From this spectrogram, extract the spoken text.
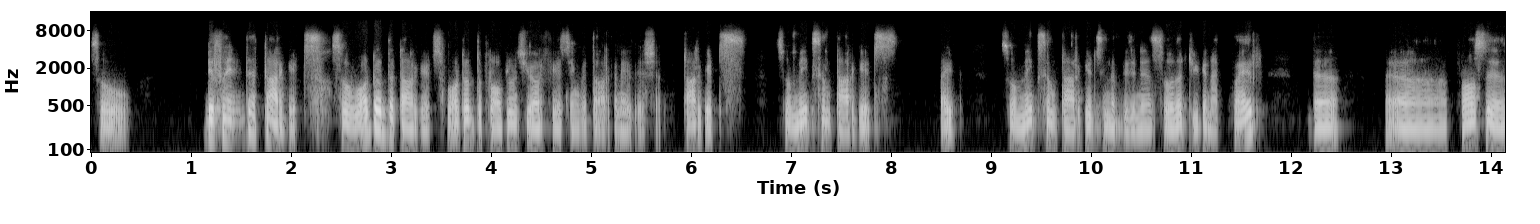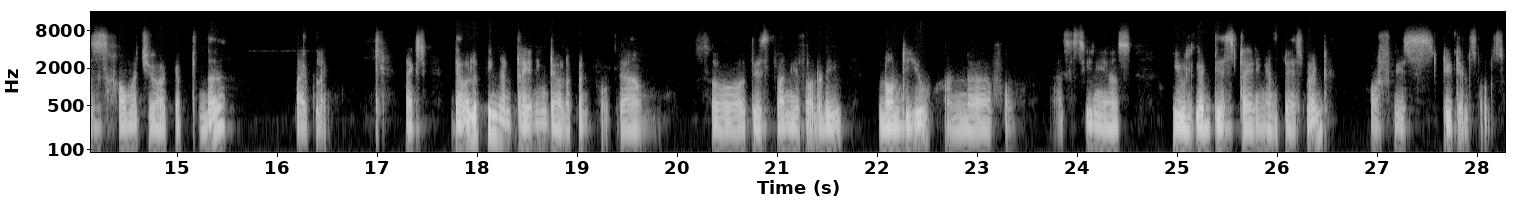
So define the targets. So what are the targets? What are the problems you are facing with the organization? Targets. So make some targets, right? So make some targets in the business so that you can acquire the uh, process, how much you are kept in the pipeline. Next, developing and training development program. So this one is already known to you and uh, for, as seniors, you will get this training and placement office details also,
